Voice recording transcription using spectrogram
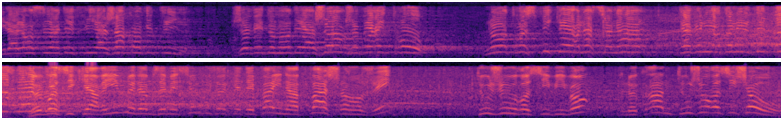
Il a lancé un défi à Jacques Anquetil. Je vais demander à Georges Berretro, notre speaker national, de venir donner le départ de la Le voici qui arrive, mesdames et messieurs, ne vous inquiétez pas, il n'a pas changé. Toujours aussi vivant, le crâne toujours aussi chauve.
